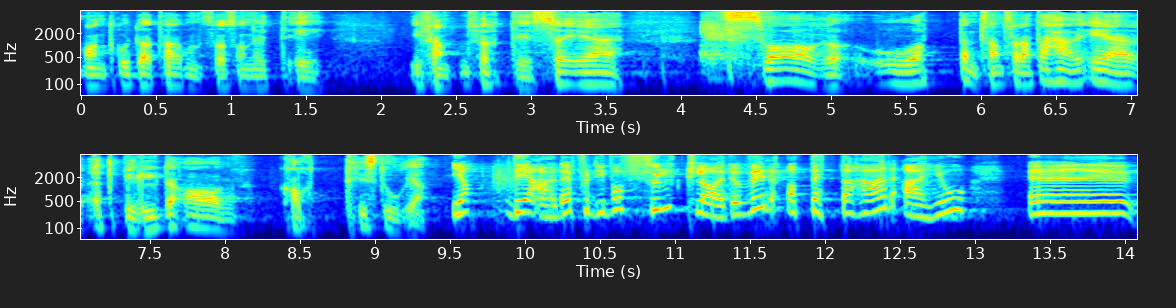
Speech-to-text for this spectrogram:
man trodde at verden så sånn ut i, i 1540, så er svaret åpent. For dette her er et bilde av karthistorie. Ja, det er det. For de var fullt klar over at dette her er jo eh,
